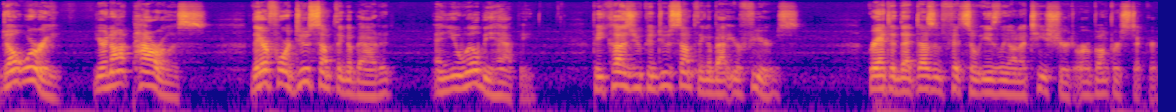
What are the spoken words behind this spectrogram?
don't worry, you're not powerless. Therefore do something about it and you will be happy because you can do something about your fears. Granted, that doesn't fit so easily on a t shirt or a bumper sticker.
